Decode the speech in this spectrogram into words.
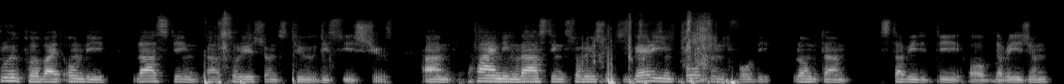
will provide only lasting solutions to this issue. And finding lasting solutions is very important for the long-term stability of the region.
